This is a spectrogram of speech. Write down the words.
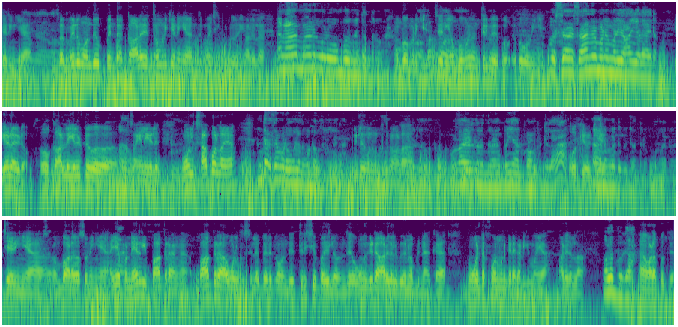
சரிங்கய்யா ஸோ மேலும் வந்து இப்போ இந்த காலை எத்தனை மணிக்கு நீங்கள் வந்து மேட்ச் கூட்டு வரீங்க ஆடுல நான் மணி ஒரு ஒம்பது மணி தந்துடுவேன் ஒன்பது மணிக்கு. சரி ஒன்பது மணி வந்து திரும்பி எப்போ எப்போ போவீங்க? இப்போ சாயந்தரம் மணி மணி ஏழாயிரம். ஏழு ஆயிடும் ஓ காலைல ஏழு டு சாயங்காலம் ஏழு. உங்களுக்கு சாப்பாடுலாம் இந்த சாப்பாடு உங்களுக்கு கொண்டு வந்துடுவேன் வீட்டில் கொண்டு வந்து கொடுத்துருவாங்களா? அப்போ தான் எடுத்துகிட்டு வந்துடுவாங்க பையன் அனுப்பாம போயிட்டலாம் ஓகே ஓகே. போயிட்டு வந்துடும் சரிங்க. ரொம்ப அழகாக சொன்னீங்க. ஐயா இப்போ நேரில் பார்க்குறாங்க பார்க்குற அவங்களுக்கு சில பேருக்கு வந்து திருச்சி பகுதியில் வந்து உங்ககிட்ட ஆடுகள் வேணும் அப்படின்னாக்க உங்கள்கிட்ட ஃபோன் பண்ணி கேட்டால் கிடைக்குமா ஐயா ஆடுகள்லாம்? வளர்ப்புக்கா? ஆ வளர்ப்புக்கு.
